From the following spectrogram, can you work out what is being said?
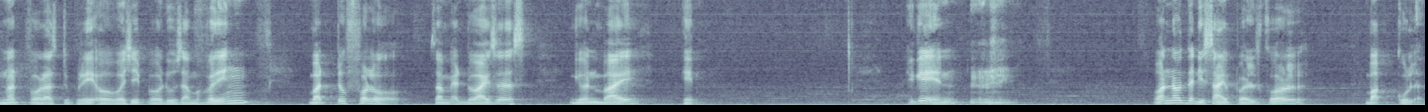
Not for us to pray or worship or do some offering, but to follow some advices given by him. Again, one of the disciples called Bakkula,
